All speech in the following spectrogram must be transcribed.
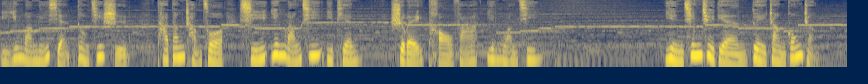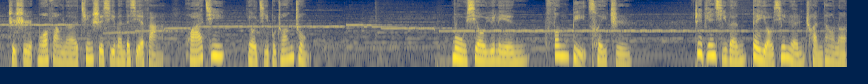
与英王李显斗鸡时，他当场作《袭英王鸡》一篇，视为讨伐英王鸡。引经据典，对仗工整，只是模仿了军事檄文的写法，滑稽又极不庄重。木秀于林，风必摧之。这篇檄文被有心人传到了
